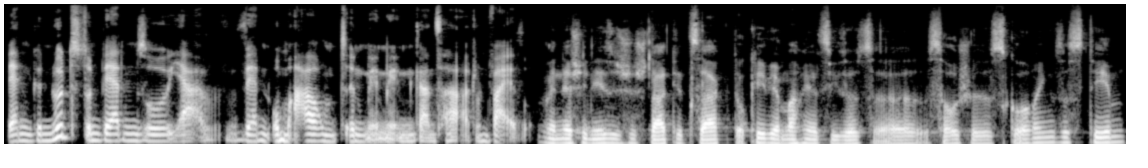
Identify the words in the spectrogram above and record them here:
werden genutzt und werden so, ja, werden umarmt in, in, in ganzer Art und Weise. Wenn der chinesische Staat jetzt sagt, okay, wir machen jetzt dieses äh, Social Scoring System.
